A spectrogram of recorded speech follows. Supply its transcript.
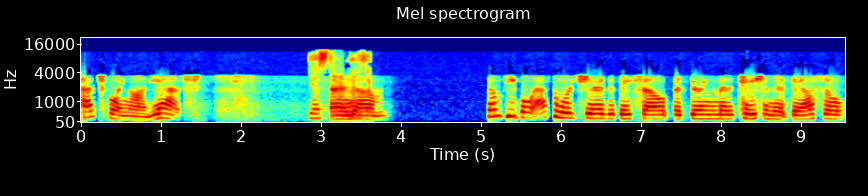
touch going on. Yes. Yes, and um, some people afterwards shared that they felt that during the meditation that they also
